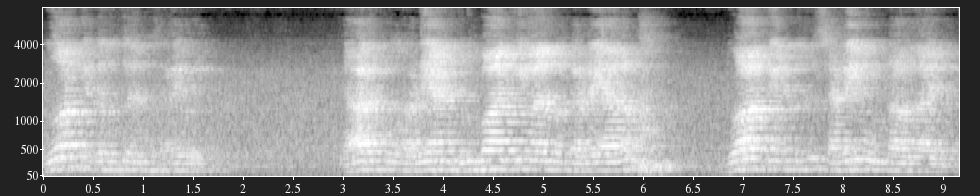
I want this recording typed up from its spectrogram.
துவா கேட்கறதுக்கு எனக்கு தடையில்லை யாருக்கு ஒரு அடையாளம் துர்பாக்கியமாக நமக்கு அடையாளம் துவா சடைவு உண்டாவதா என்று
